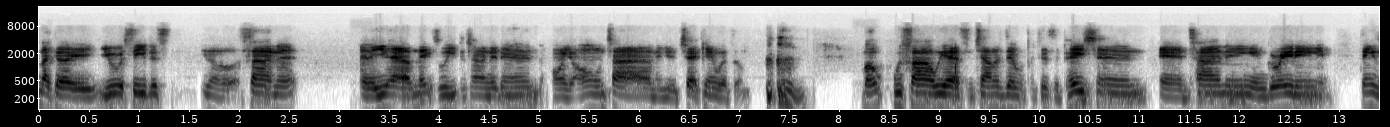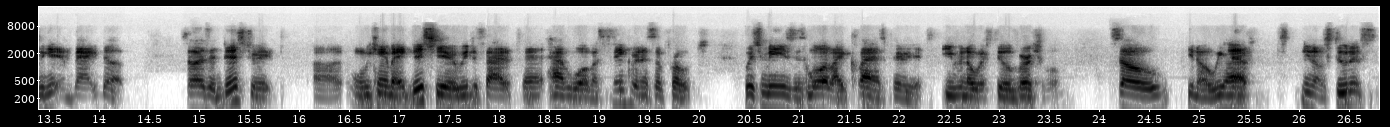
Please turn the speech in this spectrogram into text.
like a you receive this you know assignment, and then you have next week to turn it in on your own time, and you check in with them. but we found we had some challenges with participation and timing and grading, and things were getting backed up. So as a district, uh, when we came back this year, we decided to have more of a synchronous approach which means it's more like class periods, even though it's still virtual. So, you know, we have, you know, students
